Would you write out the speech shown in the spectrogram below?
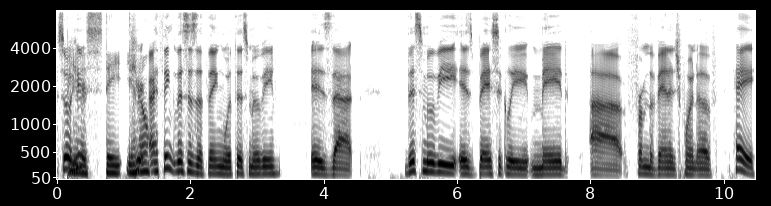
So be in here- a state, you Here- know. I think this is the thing with this movie is that this movie is basically made uh, from the vantage point of, hey,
